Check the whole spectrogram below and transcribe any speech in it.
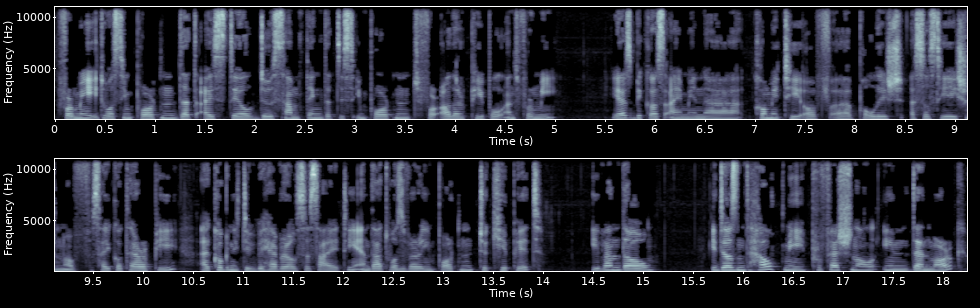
for me it was important that I still do something that is important for other people and for me. Yes, because I'm in a committee of Polish Association of Psychotherapy, a cognitive behavioral society, and that was very important to keep it, even though it doesn't help me professional in Denmark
